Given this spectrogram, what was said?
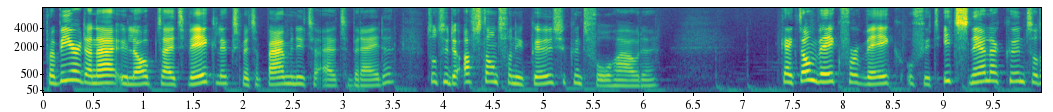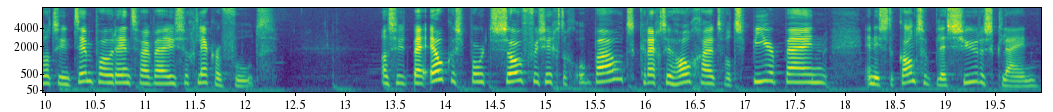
Probeer daarna uw looptijd wekelijks met een paar minuten uit te breiden, tot u de afstand van uw keuze kunt volhouden. Kijk dan week voor week of u het iets sneller kunt totdat u een tempo rent waarbij u zich lekker voelt. Als u het bij elke sport zo voorzichtig opbouwt, krijgt u hooguit wat spierpijn en is de kans op blessures klein.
